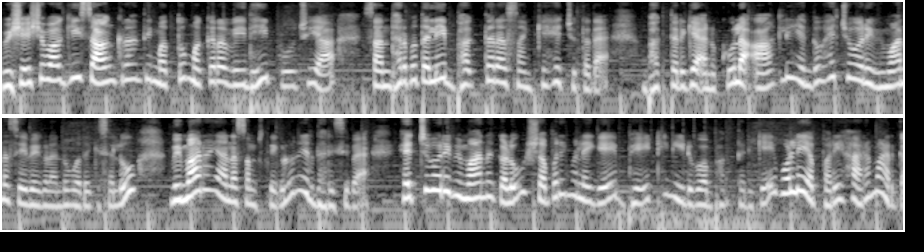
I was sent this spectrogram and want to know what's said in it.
ವಿಶೇಷವಾಗಿ ಸಂಕ್ರಾಂತಿ ಮತ್ತು ಮಕರ ವಿಧಿ ಪೂಜೆಯ ಸಂದರ್ಭದಲ್ಲಿ ಭಕ್ತರ ಸಂಖ್ಯೆ ಹೆಚ್ಚುತ್ತದೆ. ಭಕ್ತರಿಗೆ ಅನುಕೂಲ ಆಗಲಿ ಎಂದು ಹೆಚ್ಚುವರಿ ವಿಮಾನ ಸೇವೆಗಳನ್ನು ಒದಗಿಸಲು ವಿಮಾನಯಾನ ಸಂಸ್ಥೆಗಳು ನಿರ್ಧರಿಸಿವೆ. ಹೆಚ್ಚುವರಿ ವಿಮಾನಗಳು ಶಬರಿಮಲೆಗೆ ಭೇಟಿ ನೀಡುವ ಭಕ್ತರಿಗೆ ಒಳ್ಳೆಯ ಪರಿಹಾರ ಮಾರ್ಗ.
